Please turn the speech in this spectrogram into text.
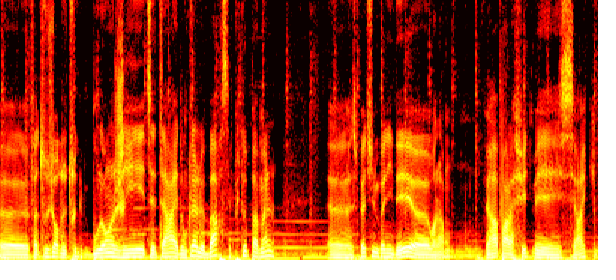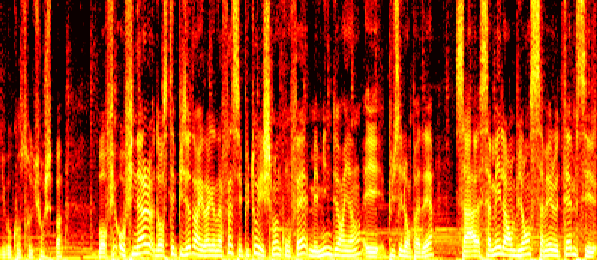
euh, enfin tout ce genre de trucs, boulangerie, etc. Et donc là le bar c'est plutôt pas mal. Ça peut être une bonne idée. voilà, on verra par la suite, mais c'est vrai que niveau construction, je sais pas. Bon, au final, dans cet épisode avec Dragon Alpha, c'est plutôt les chemins qu'on fait, mais mine de rien, et plus les lampadaires, ça, ça met l'ambiance, ça met le thème, c'est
